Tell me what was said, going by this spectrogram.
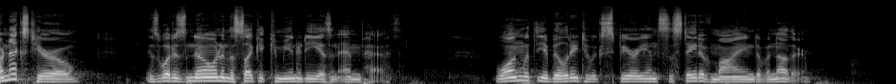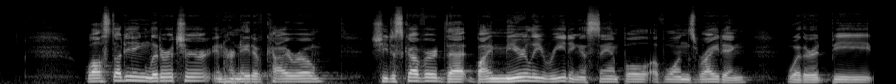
Our next hero is what is known in the psychic community as an empath, one with the ability to experience the state of mind of another. While studying literature in her native Cairo, she discovered that by merely reading a sample of one's writing, whether it be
